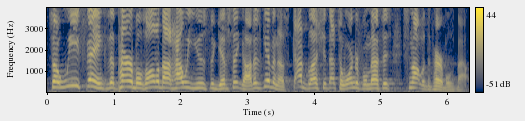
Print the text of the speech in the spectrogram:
So we think the parable's all about how we use the gifts that God has given us. God bless you. That's a wonderful message. It's not what the parable's about.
